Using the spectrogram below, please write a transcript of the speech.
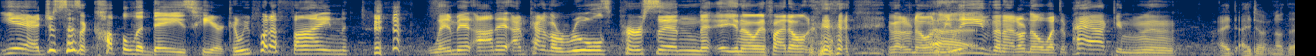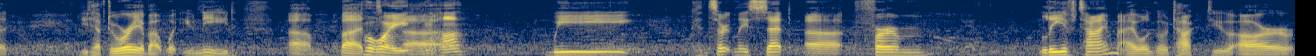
Yeah, it just says a couple of days here. Can we put a fine limit on it? I'm kind of a rules person. You know, if I don't, if I don't know when Uh, we leave, then I don't know what to pack, and uh, I, I don't know that you'd have to worry about what you need, um, but boy, uh, huh? we can certainly set a firm leave time. I will go talk to our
